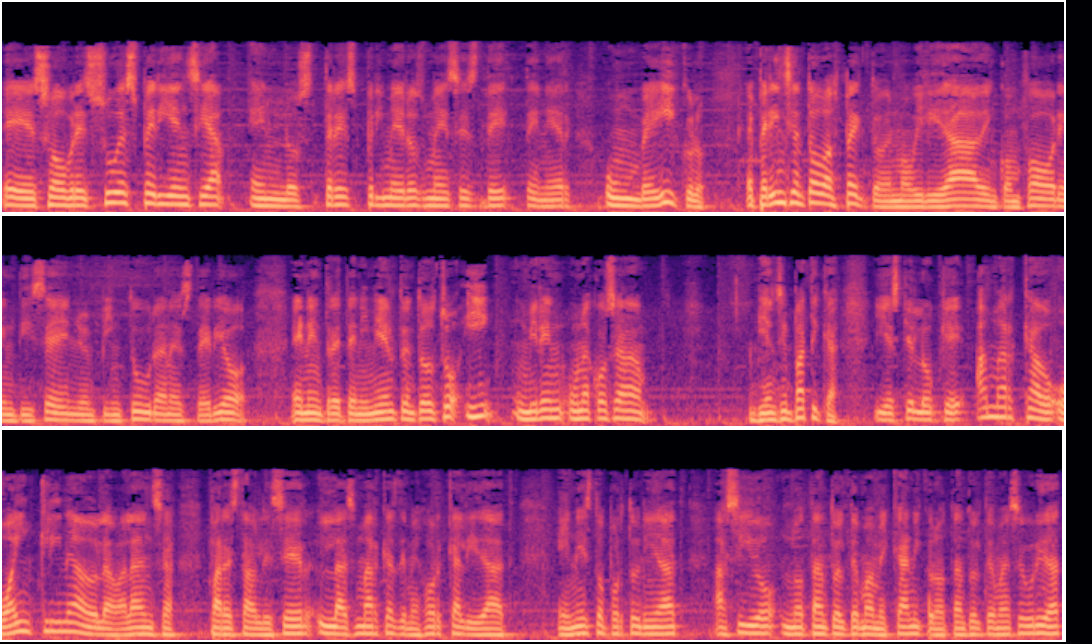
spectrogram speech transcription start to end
eh, sobre su experiencia en los tres primeros meses de tener un vehículo. Experiencia en todo aspecto, en movilidad, en confort, en diseño, en pintura, en exterior, en entretenimiento, en todo esto. Y miren una cosa bien simpática. Y es que lo que ha marcado o ha inclinado la balanza para establecer las marcas de mejor calidad en esta oportunidad ha sido no tanto el tema mecánico, no tanto el tema de seguridad,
